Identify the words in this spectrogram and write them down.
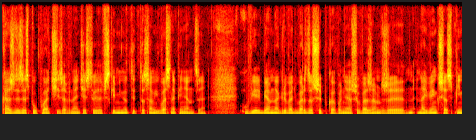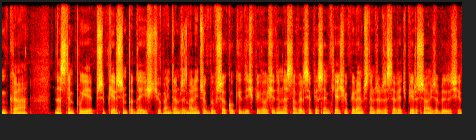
każdy zespół płaci za wynajęcie studia. Wszystkie minuty to są ich własne pieniądze. Uwielbiam nagrywać bardzo szybko, ponieważ uważam, że największa spinka następuje przy pierwszym podejściu. Pamiętam, że Maleńczuk był w szoku, kiedy śpiewał 17 wersję piosenki. Ja się opierałem przy tym, żeby zostawiać pierwszą i żeby się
